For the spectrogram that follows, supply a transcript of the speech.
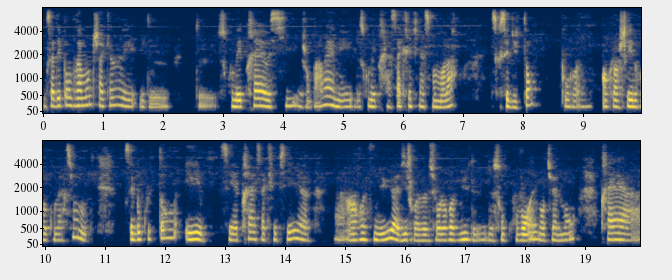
Donc ça dépend vraiment de chacun et, et de, de ce qu'on est prêt aussi, j'en parlais, mais de ce qu'on est prêt à sacrifier à ce moment-là. Parce que c'est du temps, pour euh, enclencher une reconversion. Donc, c'est beaucoup de temps et c'est prêt à sacrifier euh, un revenu, à vivre euh, sur le revenu de, son couvent éventuellement, prêt à,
